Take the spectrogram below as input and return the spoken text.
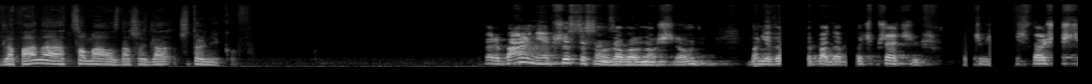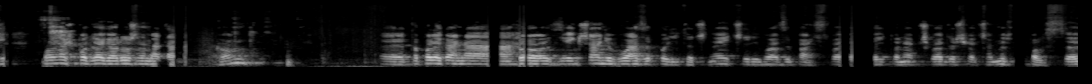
dla pana? Co ma oznaczać dla czytelników? Werbalnie wszyscy są za wolnością, bo nie wypada być przeciw. W rzeczywistości wolność podlega różnym atakom to polega na zwiększaniu władzy politycznej, czyli władzy państwa. I to na przykład doświadczamy w Polsce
